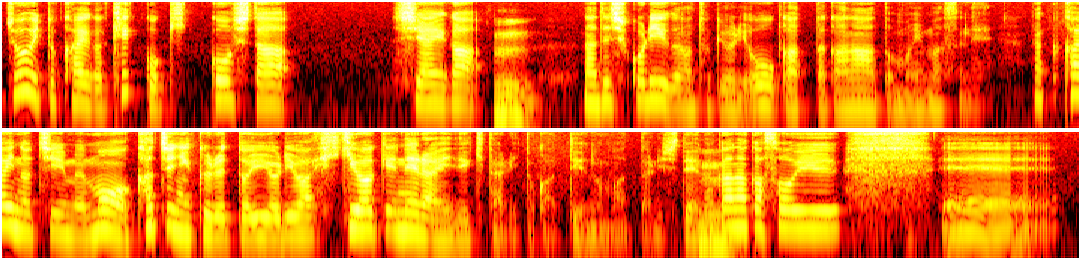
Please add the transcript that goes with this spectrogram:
上位と下位が結構拮抗した試合がうん。なでしこリーグの時より多かったかなと思いますね。なんか下位のチームも勝ちに来るというよりは引き分け狙いできたりとかっていうのもあったりして、うん。なかなかそういう、えー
